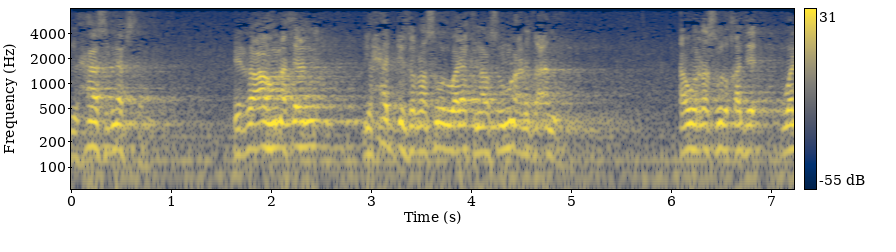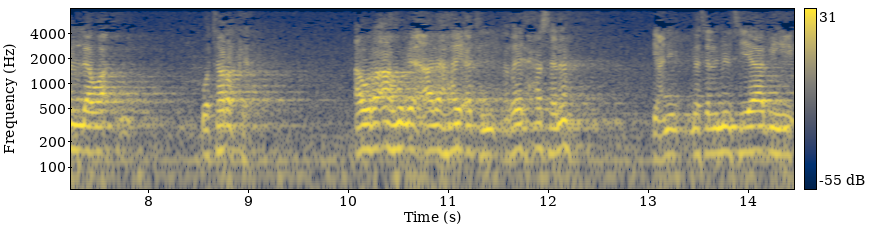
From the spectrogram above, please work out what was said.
يحاسب نفسه. إن رآه مثلا يحدث الرسول ولكن الرسول معرض عنه أو الرسول قد ولى وتركه أو رآه على هيئة غير حسنة يعني مثلا من ثيابه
